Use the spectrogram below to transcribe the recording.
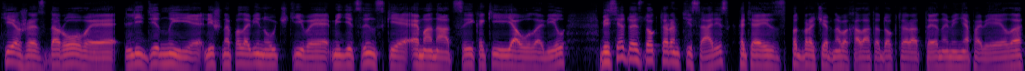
те же здоровые, ледяные, лишь наполовину учтивые медицинские эманации, какие я уловил, беседуя с доктором Тисарис, хотя из подврачебного халата доктора Т на меня повеяло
